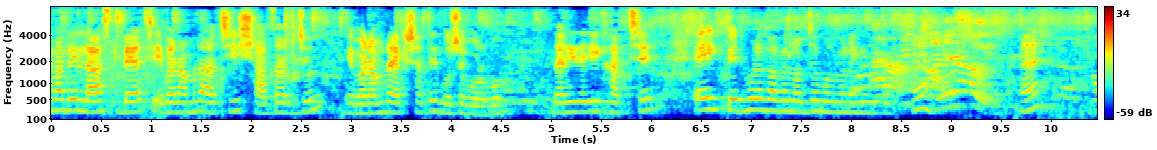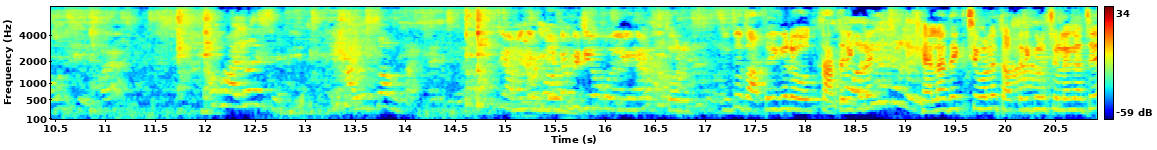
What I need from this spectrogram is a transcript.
আমাদের লাস্ট ব্যাচ এবার আমরা আছি সাত আটজন এবার আমরা একসাথে বসে পড়ব। দাঁড়িয়ে দাঁড়িয়ে খাচ্ছে। এই পেট ভরে খাবে, লজ্জা করবে না কিন্তু। হ্যাঁ? হ্যাঁ? তোর তুই তো তাড়াতাড়ি করে ও তাড়াতাড়ি করে খেলা দেখছে বলে তাড়াতাড়ি করে চলে গেছে।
